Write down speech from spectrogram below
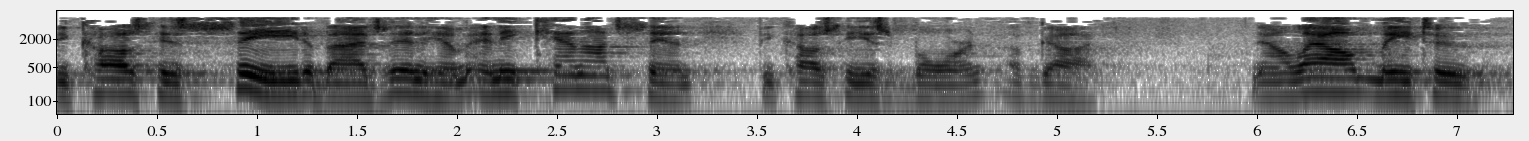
because his seed abides in him, and he cannot sin because he is born of God. Now allow me to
